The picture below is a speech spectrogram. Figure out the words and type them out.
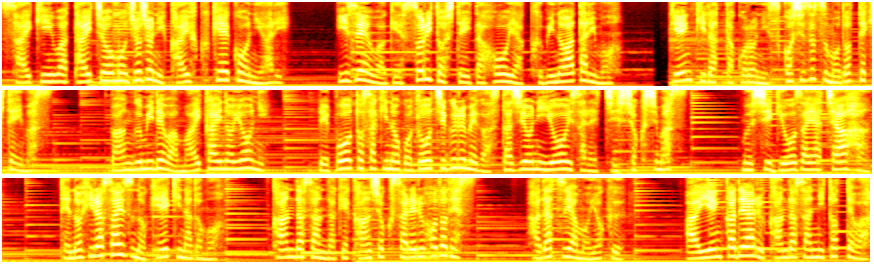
最近は体調も徐々に回復傾向にあり以前はげっそりとしていた方や首のあたりも元気だった頃に少しずつ戻ってきています。番組では毎回のようにレポート先のご当地グルメがスタジオに用意され実食します。蒸し餃子やチャーハン手のひらサイズのケーキなども神田さんだけ完食されるほどです。肌ツヤもよく愛煙家である神田さんにとっては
